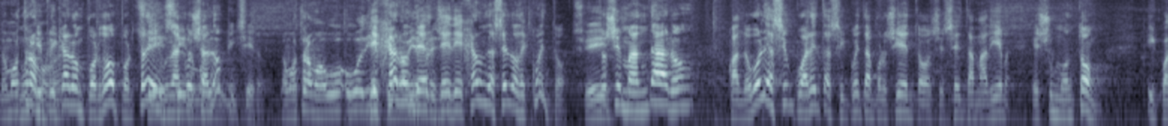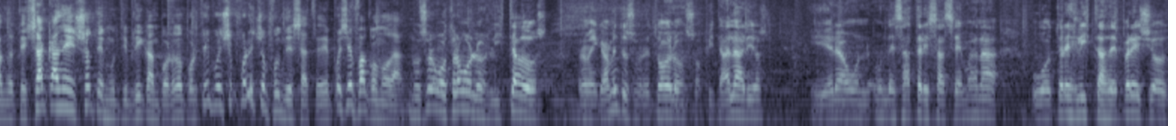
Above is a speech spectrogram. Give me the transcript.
Lo mostramos. Multiplicaron ¿eh? por dos, por tres, una cosa loca hicieron. Lo mostramos, hubo, dejaron, de, dejaron de hacer los descuentos. Entonces mandaron, cuando vos le haces un 40, 50% o 60 más 10, es un montón. Y cuando te sacan eso, te multiplican por dos, por tres, por eso, por eso fue un desastre. Después se fue acomodando. Nosotros mostramos los listados de los medicamentos, sobre todo los hospitalarios, y era un, desastre esa semana. Hubo tres listas de precios,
